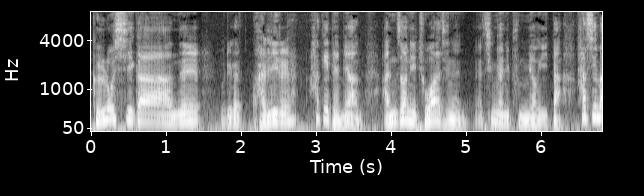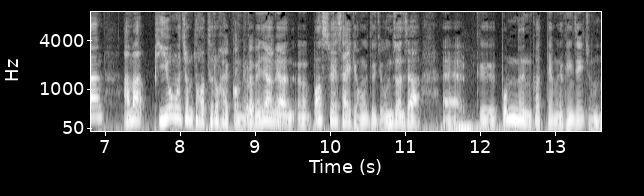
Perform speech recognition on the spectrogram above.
근로 시간을 우리가 관리를 하게 되면 안전이 좋아지는 측면이 분명히 있다. 하지만 아마 비용은 좀 더 들어갈 겁니다. 그렇겠죠. 왜냐하면 어, 버스 회사의 경우도 이제 운전자 에, 그 뽑는 것 때문에 굉장히 좀 에,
